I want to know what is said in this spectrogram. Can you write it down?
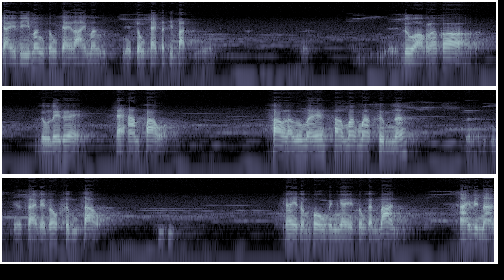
ใจดีมั่งจงใจร้ายมั่งนี่จงใจปฏิบัติ ดูออกแล้วก็ดูเรื่อยๆแต่ห้ามเฝ้า เฝ้าแล้วรู้ไหมเฝ้ามากๆซึมนะเดี๋ยวกลายเป็นโรคซึมเศร้าไงสมพงษ์เป็นไงส่งกันบ้าน หายไปนาน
